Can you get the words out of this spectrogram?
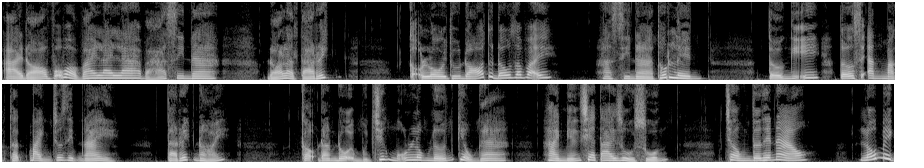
Ai đó vỗ vào vai Laila và Hasina. Đó là Tarik. Cậu lôi thứ đó từ đâu ra vậy? Hasina thốt lên. Tớ nghĩ tớ sẽ ăn mặc thật bảnh cho dịp này. Tarik nói. Cậu đang đội một chiếc mũ lông lớn kiểu Nga. Hai miếng che tai rủ xuống. Chồng tớ thế nào? Lỗ bịch.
